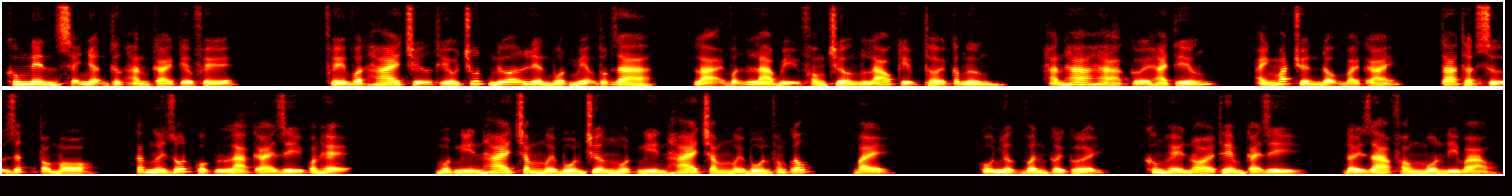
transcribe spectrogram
không nên sẽ nhận thức hắn cái kia phế. Phế vật hai chữ thiếu chút nữa liền buột miệng thốt ra, lại vẫn là bị phong trưởng lão kịp thời cấp ngừng. Hắn ha hả cười hai tiếng, ánh mắt chuyển động vài cái, ta thật sự rất tò mò, các ngươi rốt cuộc là cái gì quan hệ. 1214 chương 1214 phong cốc, 7. Cố nhược vân cười cười, không hề nói thêm cái gì, đẩy ra phòng môn đi vào.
